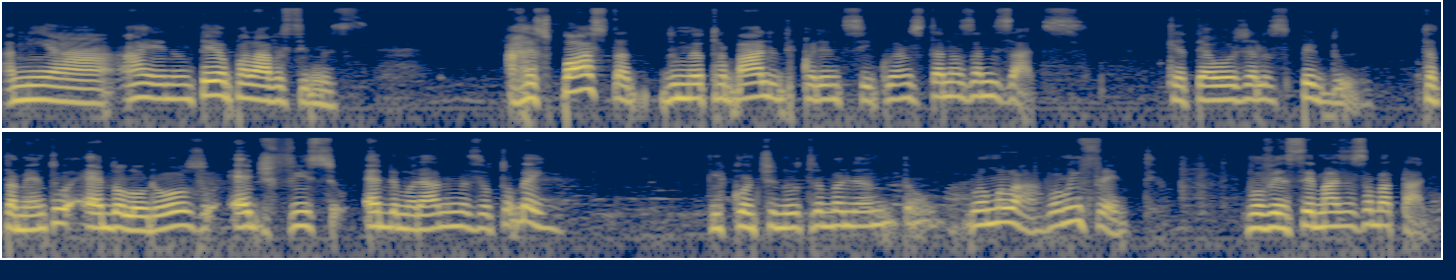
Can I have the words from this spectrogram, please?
A minha, ai, não tenho a palavra assim, mas a resposta do meu trabalho de 45 anos está nas amizades, que até hoje elas perduram. O tratamento é doloroso, é difícil, é demorado, mas eu estou bem. E continuo trabalhando, então vamos lá, vamos em frente. Vou vencer mais essa batalha.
